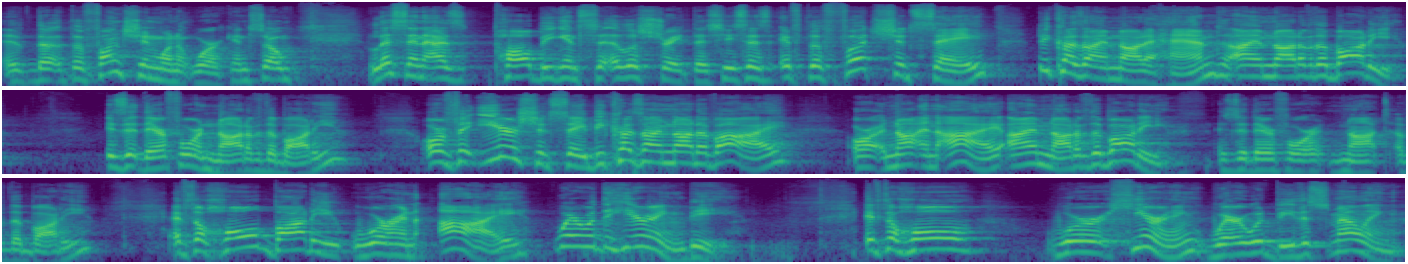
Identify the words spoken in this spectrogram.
It, the, the function wouldn't work. And so, listen, as Paul begins to illustrate this, he says, If the foot should say, Because I am not a hand, I am not of the body, is it therefore not of the body? Or if the ear should say, Because I'm not of eye, or not an eye, I am not of the body, is it therefore not of the body? If the whole body were an eye, where would the hearing be? If the whole were hearing, where would be the smelling?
